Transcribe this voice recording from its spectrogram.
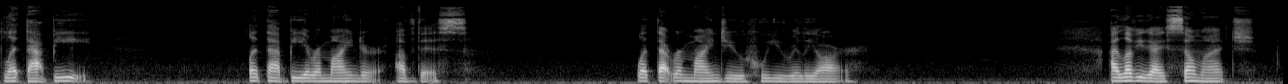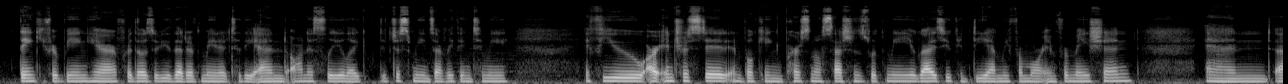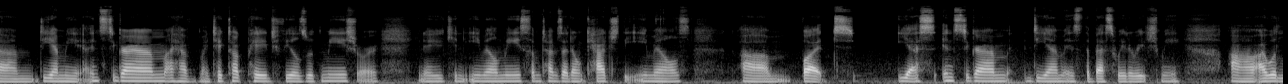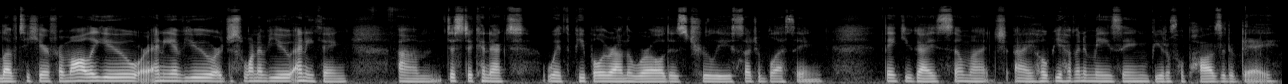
let that be. Let that be a reminder of this. Let that remind you who you really are. I love you guys so much. Thank you for being here. For those of you that have made it to the end, honestly, like it just means everything to me. If you are interested in booking personal sessions with me, you guys, you can DM me for more information and um, DM me Instagram. I have my TikTok page, Feels with Mish, or you know, you can email me. Sometimes I don't catch the emails, um, but yes, Instagram DM is the best way to reach me. Uh, I would love to hear from all of you, or any of you, or just one of you, anything. Um, just to connect with people around the world is truly such a blessing. Thank you guys so much. I hope you have an amazing, beautiful, positive day.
